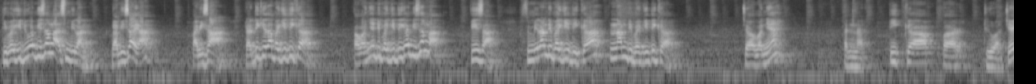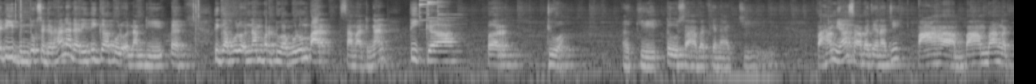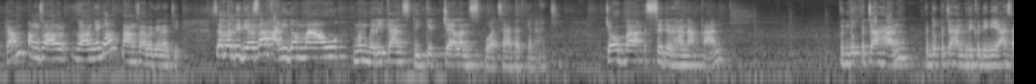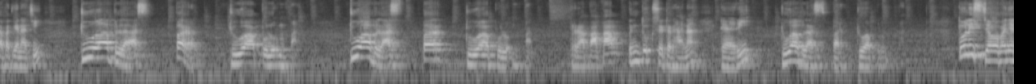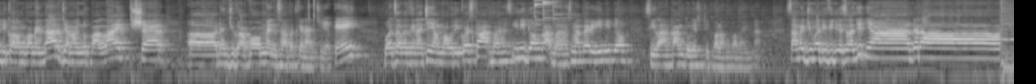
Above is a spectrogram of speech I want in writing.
Dibagi 2 bisa nggak 9? Nggak bisa ya? Nggak bisa. Berarti kita bagi tiga. Bawahnya dibagi tiga bisa nggak? Bisa. 9 dibagi 3, 6 dibagi 3. Jawabannya benar. 3 per 2. Jadi bentuk sederhana dari 36 di eh 36 per 24 sama dengan 3 per 2. Begitu sahabat Genaji. Paham ya sahabat Genaji? Paham, paham banget. Gampang soal soalnya gampang sahabat Genaji. Seperti biasa, Kak Nida mau memberikan sedikit challenge buat sahabat Ken Aji. Coba sederhanakan bentuk pecahan, bentuk pecahan berikut ini ya, sahabat Ken Aji. 12 per 24. 12 per 24. Berapakah bentuk sederhana dari 12 per 24? Tulis jawabannya di kolom komentar. Jangan lupa like, share, uh, dan juga komen sahabat Kenaci, oke? Okay? Buat sahabat Kenaci yang mau request kak bahas ini dong kak, bahas materi ini dong, silahkan tulis di kolom komentar. Sampai jumpa di video selanjutnya, dadah.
